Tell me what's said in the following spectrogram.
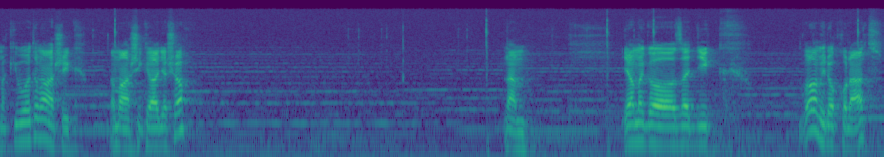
Na ki volt a másik? A másik ágyasa? Nem. Ja, meg az egyik... Valami rokonát.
